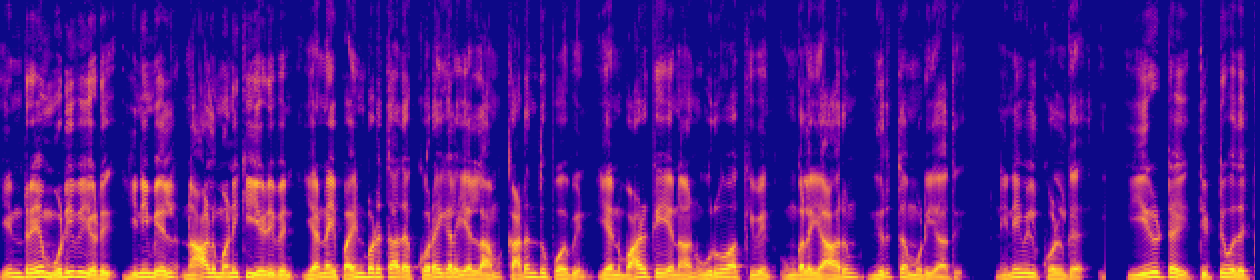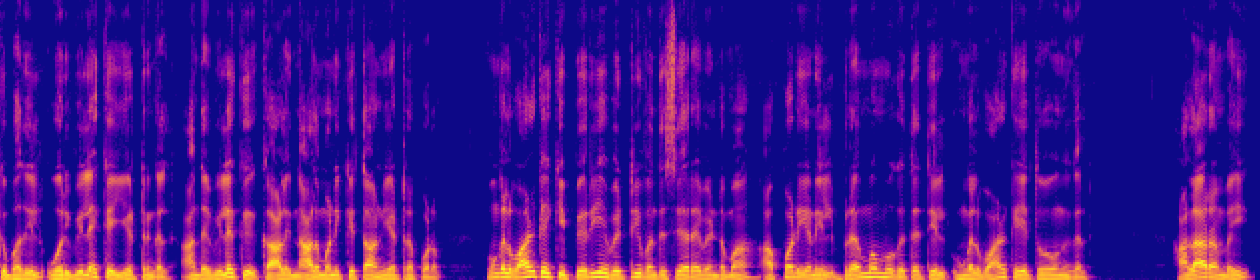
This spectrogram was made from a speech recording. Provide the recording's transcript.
இன்றே முடிவு எடு. இனிமேல் நாலு மணிக்கு எழுவேன். என்னை பயன்படுத்தாத குறைகளை எல்லாம் கடந்து போவேன். என் வாழ்க்கையை நான் உருவாக்குவேன். உங்களை யாரும் நிறுத்த முடியாது. நினைவில் கொள்க. இருட்டை திட்டுவதற்கு பதில் ஒரு விளக்கை ஏற்றுங்கள். அந்த விளக்கு காலை நாலு மணிக்குத்தான் ஏற்றப்படும். உங்கள் வாழ்க்கைக்கு பெரிய வெற்றி வந்து சேர வேண்டுமா? அப்படியெனில் பிரம்ம முகூர்த்தத்தில் உங்கள் வாழ்க்கையை துவங்குங்கள். அலாரம்பை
